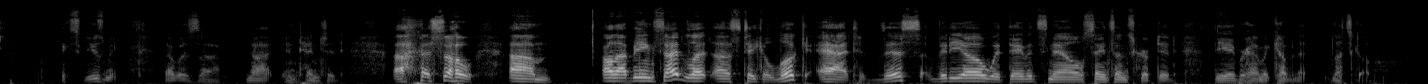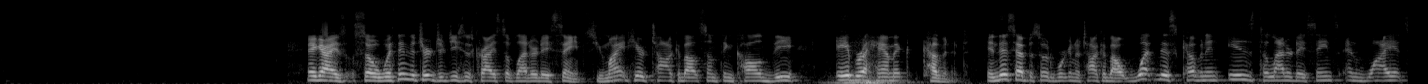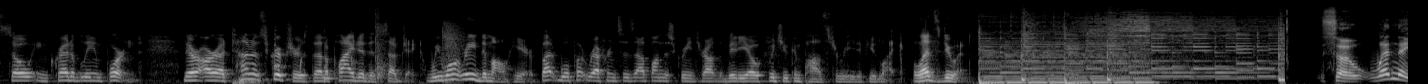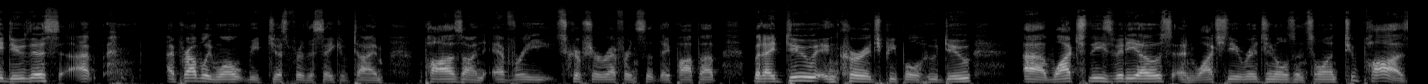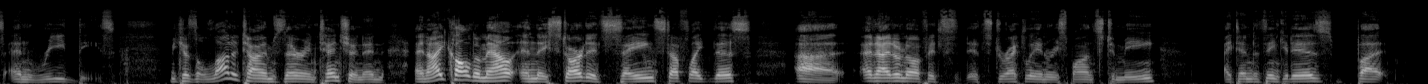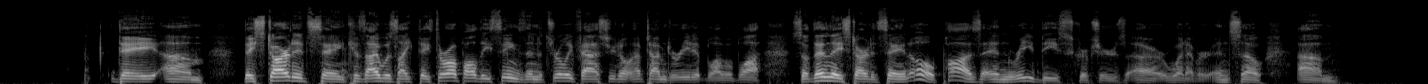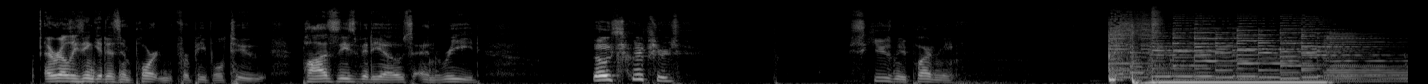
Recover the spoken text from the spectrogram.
Excuse me, that was uh, not intended. Uh, so, um, all that being said, let us take a look at this video with David Snell, Saints Unscripted, the Abrahamic Covenant. Let's go. Hey guys, so within the Church of Jesus Christ of Latter day Saints, you might hear talk about something called the Abrahamic Covenant. In this episode, we're going to talk about what this covenant is to Latter day Saints and why it's so incredibly important. There are a ton of scriptures that apply to this subject. We won't read them all here, but we'll put references up on the screen throughout the video, which you can pause to read if you'd like. Let's do it. So when they do this, I, I probably won't be just for the sake of time pause on every scripture reference that they pop up, but I do encourage people who do uh, watch these videos and watch the originals and so on to pause and read these. Because a lot of times their intention and and I called them out and they started saying stuff like this uh, and I don't know if it's it's directly in response to me. I tend to think it is but they um, they started saying because I was like they throw up all these things and it's really fast you don't have time to read it blah blah blah so then they started saying oh pause and read these scriptures uh, or whatever and so um, I really think it is important for people to pause these videos and read those scriptures. Excuse me pardon me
